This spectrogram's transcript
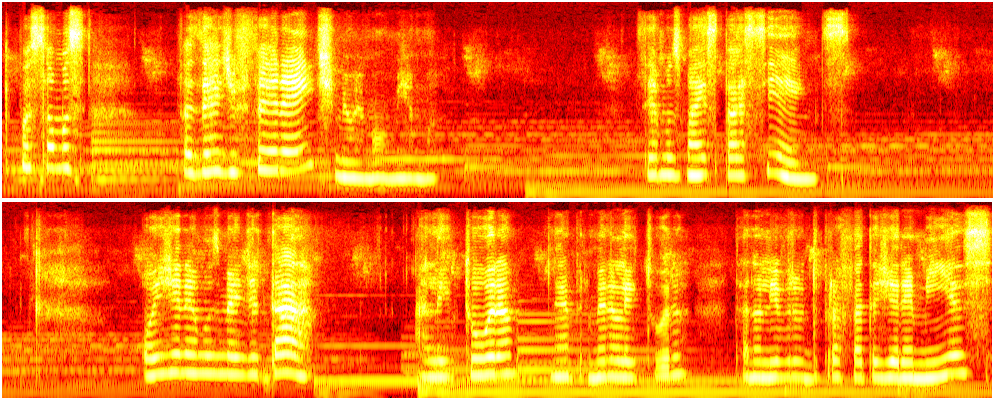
Que possamos fazer diferente, meu irmão, minha irmã. Sermos mais pacientes Hoje iremos meditar a leitura, né, a primeira leitura, está no livro do profeta Jeremias,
